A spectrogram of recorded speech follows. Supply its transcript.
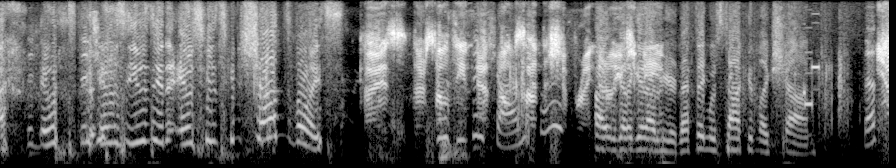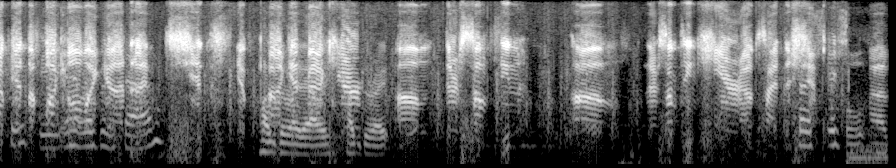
It was did it you- was using it was using Shawn's voice. Guys, there's something you say out- Shawn's outside the ship right now. Alright, we gotta get out of here. That thing was talking like Shawn. That's Yep, creepy. get the fuck. Oh my god, Shawn. that shit. Yep, Hug uh, the get right, back Allie, here. hug the right. Um, there's something. Um, there's something here outside the So ship. So, uh,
